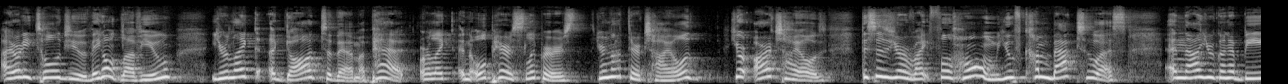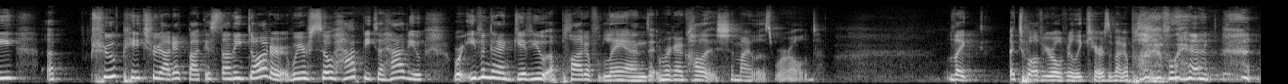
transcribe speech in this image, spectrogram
I already told you, they don't love you. You're like a dog to them, a pet, or like an old pair of slippers. You're not their child. You're our child. This is your rightful home. You've come back to us. And now you're going to be a true patriotic Pakistani daughter. We are so happy to have you. We're even going to give you a plot of land and we're going to call it Shamila's World. Like a 12 year old really cares about a plot of land.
